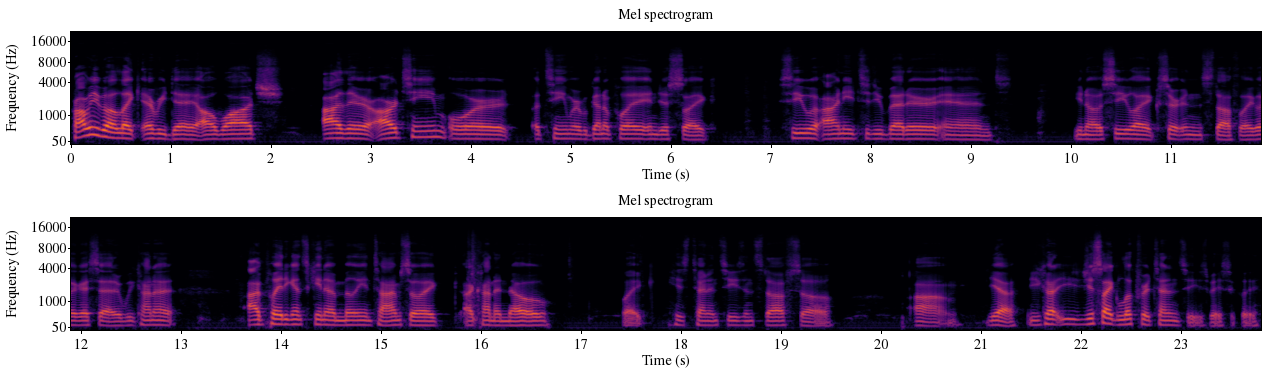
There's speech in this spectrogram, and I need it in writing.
probably about like every day I'll watch either our team or a team we're gonna play and just like see what I need to do better and you know see like certain stuff. Like like I said we kind of I played against Kina a million times, so like I kind of know like his tendencies and stuff. So, um, yeah, you you just like look for tendencies basically.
